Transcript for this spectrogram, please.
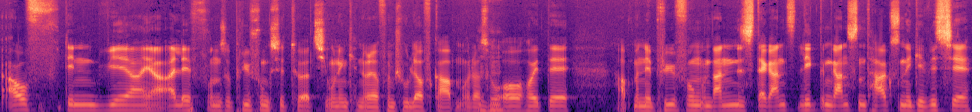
auf, den wir ja alle von so Prüfungssituationen kennen oder von Schulaufgaben oder so. Mhm. Oh, heute hat man eine Prüfung und dann ist der ganz, liegt im ganzen Tag so eine gewisse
